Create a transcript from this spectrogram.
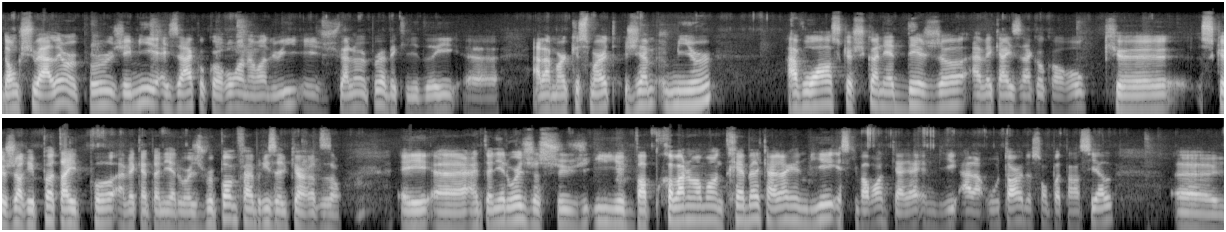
Donc, je suis allé un peu, j'ai mis Isaac Okoro en avant de lui et je suis allé un peu avec l'idée euh, à la Marcus Smart. J'aime mieux avoir ce que je connais déjà avec Isaac Okoro que ce que j'aurais peut-être pas avec Anthony Edwards. Je veux pas me faire briser le cœur, disons. Et euh, Anthony Edwards, je suis, il va probablement avoir une très belle carrière NBA. Est-ce qu'il va avoir une carrière NBA à la hauteur de son potentiel? Euh,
